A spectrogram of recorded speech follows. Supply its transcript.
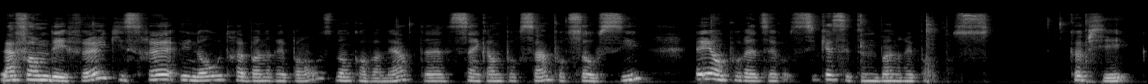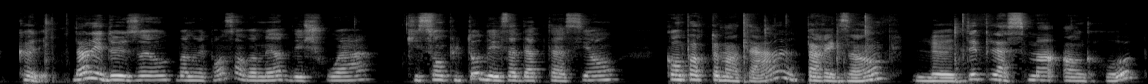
la forme des feuilles qui serait une autre bonne réponse. Donc, on va mettre 50% euh, pour ça aussi. Et on pourrait dire aussi que c'est une bonne réponse. Copier, coller. Dans les deux autres bonnes réponses, on va mettre des choix qui sont plutôt des adaptations comportementales. Par exemple, le déplacement en groupe,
